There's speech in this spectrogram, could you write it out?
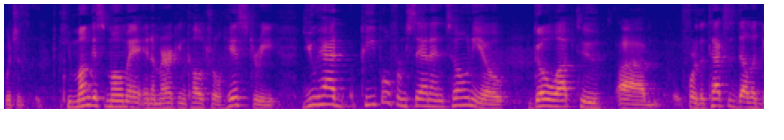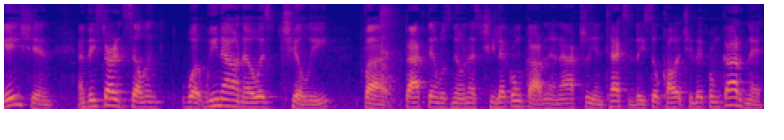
which is a humongous moment in American cultural history, you had people from San Antonio go up to um, for the Texas delegation, and they started selling what we now know as chili, but back then was known as chile con carne, and actually in Texas they still call it chile con carne.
